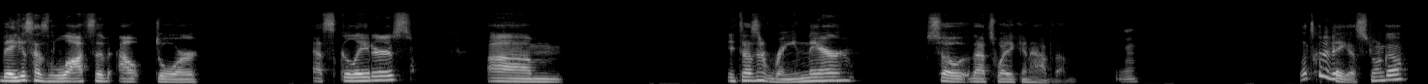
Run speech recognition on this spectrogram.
Vegas has lots of outdoor escalators. Um, it doesn't rain there, so that's why you can have them. Mm. Let's go to Vegas. Do you want to go?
